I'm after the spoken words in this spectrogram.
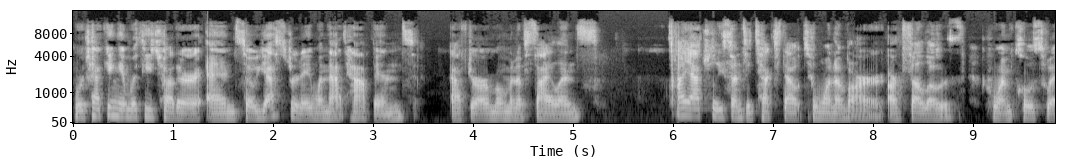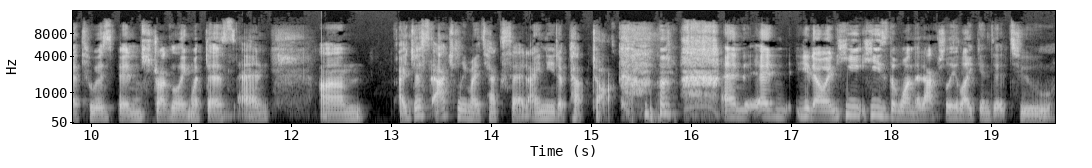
we're checking in with each other. And so yesterday, when that happened, after our moment of silence, I actually sent a text out to one of our, our fellows who I'm close with who has been struggling with this. And um, I just actually my text said I need a pep talk, and and you know, and he he's the one that actually likened it to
